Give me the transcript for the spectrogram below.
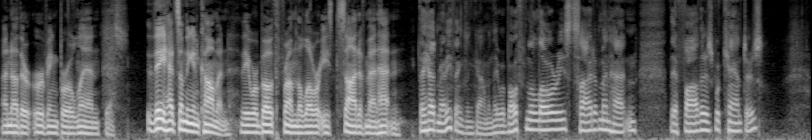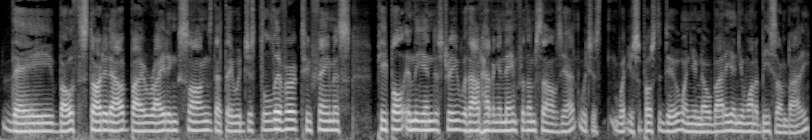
another Irving Berlin. Yes, They had something in common. They were both from the Lower East Side of Manhattan. they had many things in common. They were both from the Lower East Side of Manhattan. Their fathers were cantors. They both started out by writing songs that they would just deliver to famous people in the industry without having a name for themselves yet, which is what you're supposed to do when you're nobody and you want to be somebody.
